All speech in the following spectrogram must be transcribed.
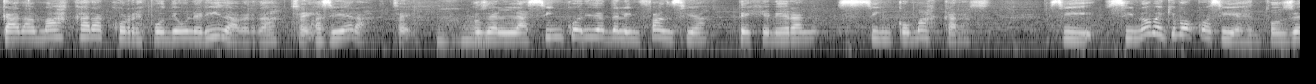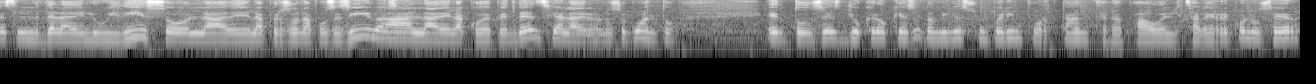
cada máscara corresponde a una herida, ¿verdad? Sí. Así era. Sí. O sea, las cinco heridas de la infancia te generan cinco máscaras. Si, si no me equivoco, así es. Entonces, de la del huidizo, la de la persona posesiva, la de la codependencia, la de la no sé cuánto. Entonces yo creo que eso también es súper importante, Ana Pao, el saber reconocer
